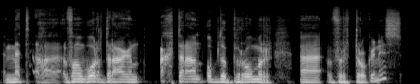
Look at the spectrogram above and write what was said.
met eh, Van Wordragen achteraan op de brommer eh, vertrokken is.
